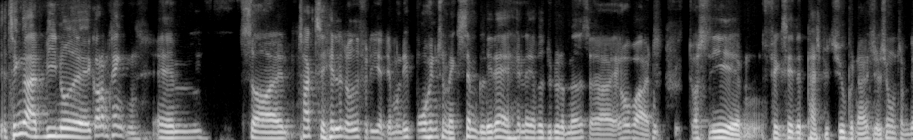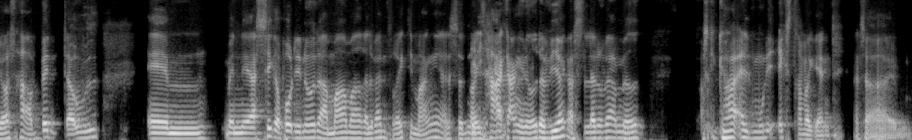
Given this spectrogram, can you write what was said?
Jeg tænker, at vi er nået øh, godt omkring den. Øhm, så øh, tak til Helle derude, fordi at jeg må lige bruge hende som eksempel i dag. Helle, jeg ved, du lytter med, så jeg håber, at du også lige øh, fik set et perspektiv på den situation, som vi også har vendt derude. Øhm, men jeg er sikker på, at det er noget, der er meget, meget relevant for rigtig mange. Altså, når I har gang i noget, der virker, så lad du være med og skal gøre alt muligt ekstravagant. Altså, øhm,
